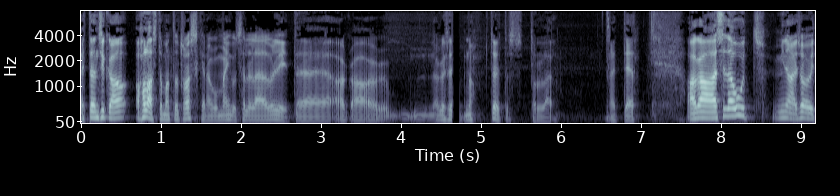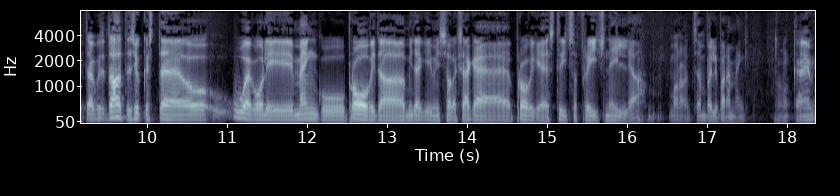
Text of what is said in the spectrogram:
et ta on niisugune halastamatult raske, nagu mängud sellel ajal olid äh,, aga aga see noh, töötas tol ajal. et jah. aga seda uut mina ei soovita, kui te tahate niisugust äh, uue kooli mängu proovida, midagi, mis oleks äge, proovige Streets of Rage nelja, ma arvan, et see on palju parem mäng. okei okay.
